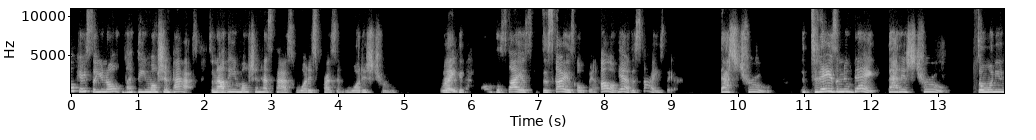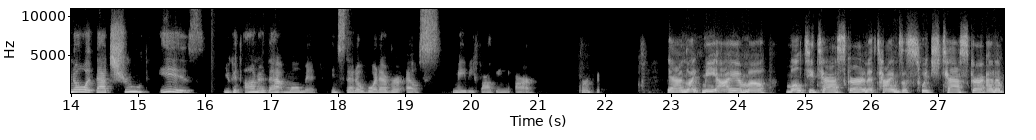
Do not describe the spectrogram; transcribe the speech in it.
Okay so you know let the emotion pass. So now the emotion has passed. What is present? What is true? Right. like oh, the sky is the sky is open. Oh yeah the sky is there. That's true. Today is a new day. That is true. So when you know what that truth is you can honor that moment instead of whatever else may be fogging our perfect yeah, and like me, I am a multitasker and at times a switch tasker, and a,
